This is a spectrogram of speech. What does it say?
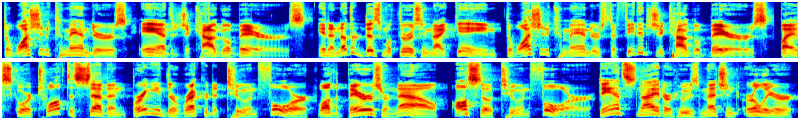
the Washington Commanders and the Chicago Bears. In another dismal Thursday night game, the Washington Commanders defeated the Chicago Bears by a score 12 to 7, bringing their record to 2 and 4, while the Bears are now also 2 and 4. Dan Snyder, who was mentioned earlier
